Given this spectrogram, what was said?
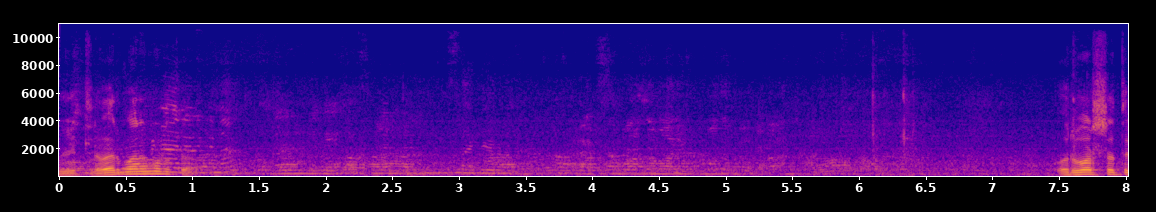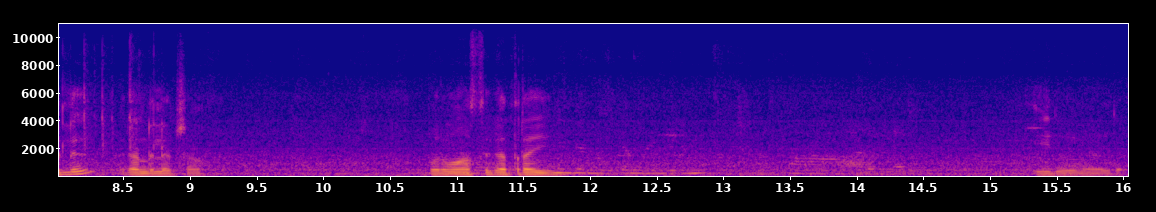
വീട്ടിലെ വരുമാനം കൊടുക്കാം. ഒരു വർഷത്തിൽ രണ്ട് ലക്ഷം. ഒരു മാസത്തേക്ക് എത്രയായി ഇരുപതിനായിരം.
